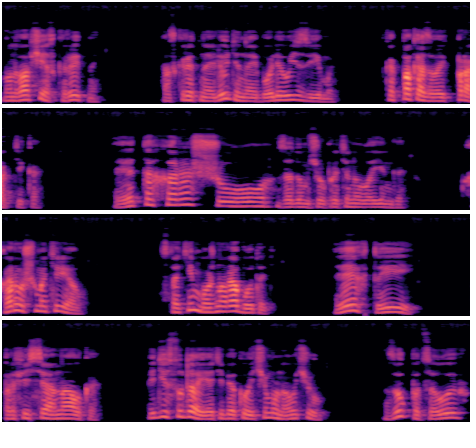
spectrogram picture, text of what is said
Он вообще скрытный, а скрытные люди наиболее уязвимы, как показывает практика. «Это хорошо», – задумчиво протянула Инга. «Хороший материал. С таким можно работать. Эх ты, профессионалка. Иди сюда, я тебя кое-чему научу». Звук поцелуев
